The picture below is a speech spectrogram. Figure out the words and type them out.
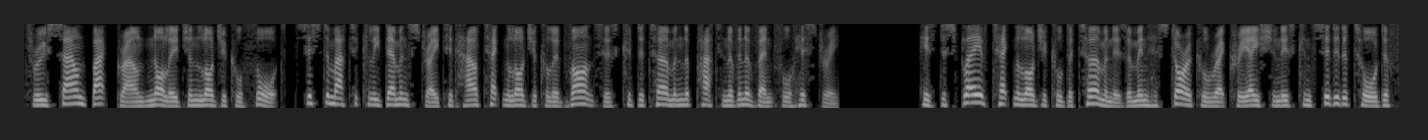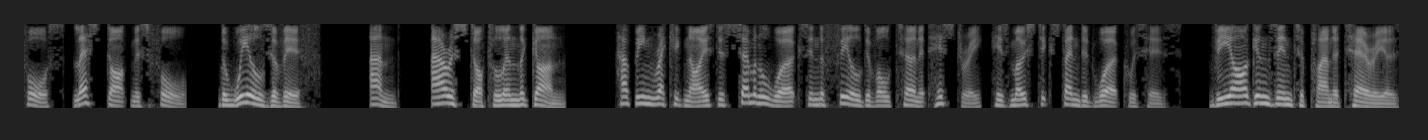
through sound background knowledge and logical thought, systematically demonstrated how technological advances could determine the pattern of an eventful history. His display of technological determinism in historical recreation is considered a tour de force, lest darkness fall. The Wheels of If and Aristotle and the Gun have been recognized as seminal works in the field of alternate history. His most extended work was his Viagens Interplanetarias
